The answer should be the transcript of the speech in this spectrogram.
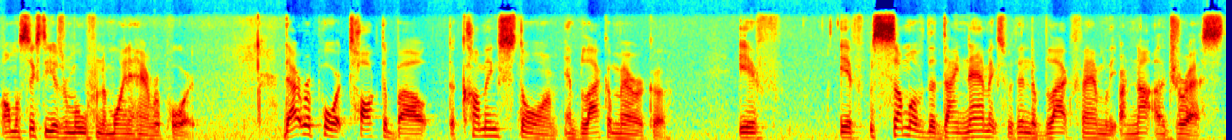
almost 60 years removed from the Moynihan report. That report talked about the coming storm in Black America if if some of the dynamics within the black family are not addressed.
